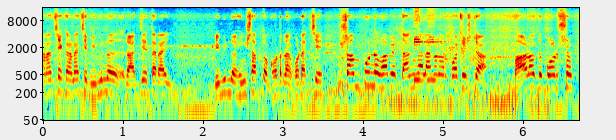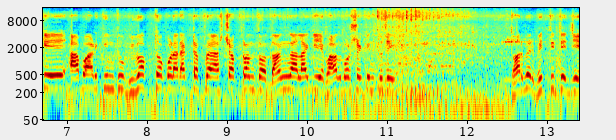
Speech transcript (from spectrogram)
আনাচে কানাচে বিভিন্ন রাজ্যে তারাই বিভিন্ন হিংসাত্মক ঘটনা ঘটাচ্ছে। সম্পূর্ণভাবে দাঙ্গা লাগানোর প্রচেষ্টা। ভারতবর্ষকে আবার কিন্তু বিভক্ত করার একটা প্রয়াস চক্রান্ত, দাঙ্গা লাগিয়ে ভারতবর্ষে কিন্তু সেই ধর্মের ভিত্তিতে যে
